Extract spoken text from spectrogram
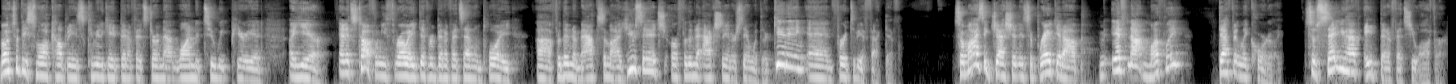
Most of these small companies communicate benefits during that one to two week period a year. And it's tough when you throw eight different benefits at an employee uh, for them to maximize usage or for them to actually understand what they're getting and for it to be effective. So, my suggestion is to break it up, if not monthly, definitely quarterly. So, say you have eight benefits you offer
